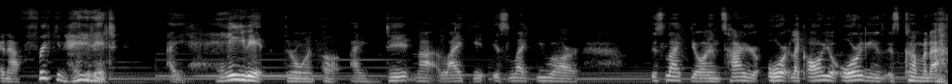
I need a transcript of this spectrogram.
and I freaking hate it. I hated throwing up. I did not like it. It's like you are, it's like your entire or like all your organs is coming out.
